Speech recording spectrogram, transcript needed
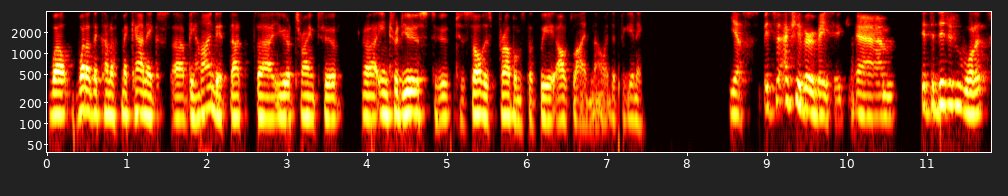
well, what are the kind of mechanics uh, behind it that uh, you're trying to uh, introduce to to solve these problems that we outlined now in the beginning? Yes, it's actually very basic. Um, it's a digital wallet.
